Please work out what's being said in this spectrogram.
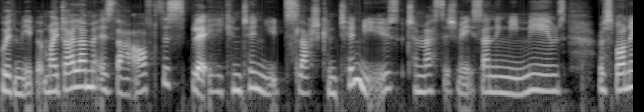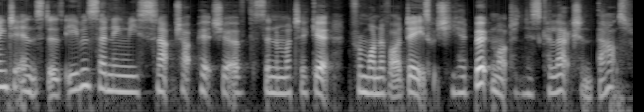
with me, but my dilemma is that after the split, he continued slash continues to message me, sending me memes, responding to instas, even sending me Snapchat picture of the cinema ticket from one of our dates, which he had bookmarked in his collection. That's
